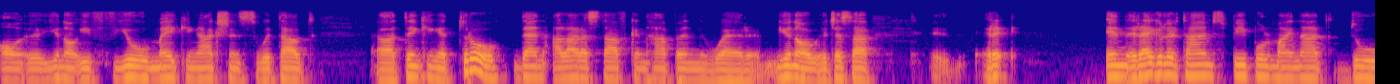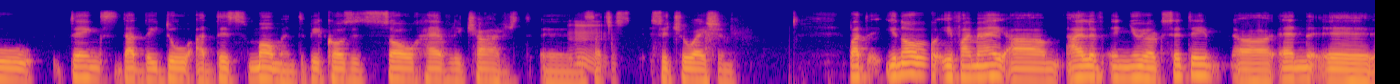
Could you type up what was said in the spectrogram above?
on uh, you know if you making actions without uh, thinking it through then a lot of stuff can happen where you know it just uh, re- in regular times people might not do things that they do at this moment because it's so heavily charged uh, Mm. such a situation but you know if i may um, i live in new york city uh, and uh,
